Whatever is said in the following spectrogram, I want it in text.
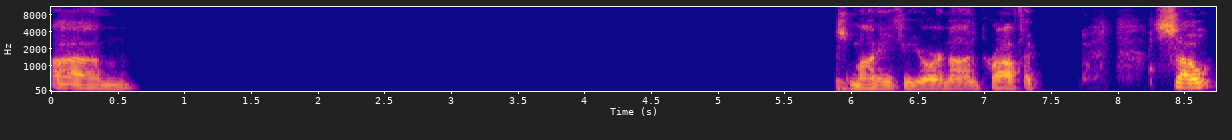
Um, money through your nonprofit. So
